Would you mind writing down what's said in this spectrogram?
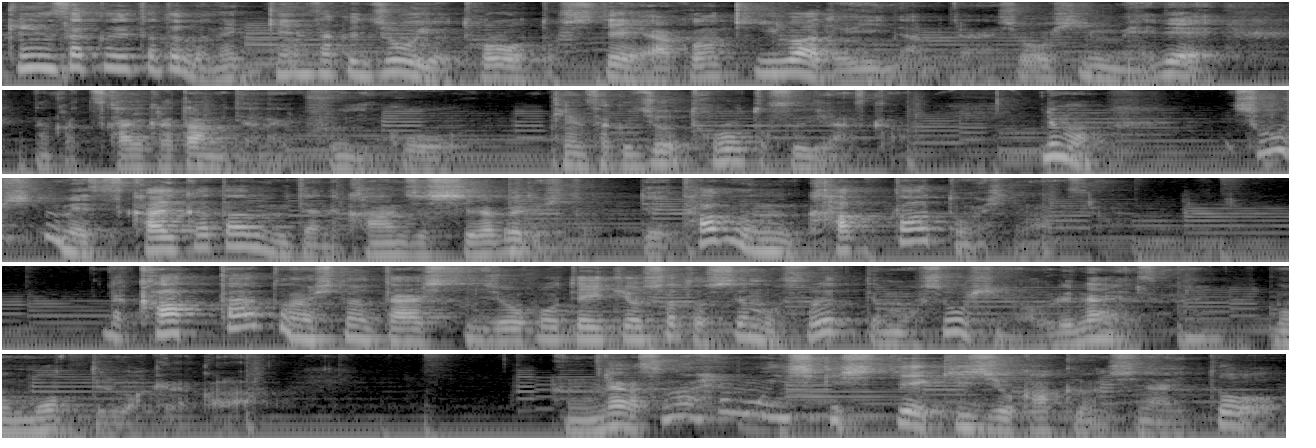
検索で例えばね検索上位を取ろうとしてあこのキーワードいいなみたいな商品名でなんか使い方みたいな風にこう検索上位を取ろうとするじゃないですかでも商品名使い方みたいな感じで調べる人って多分買った後の人なんですよ買った後の人に対して情報提供したとしてもそれってもう商品は売れないですよねもう持ってるわけだからだからその辺も意識して記事を書くようにしないと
